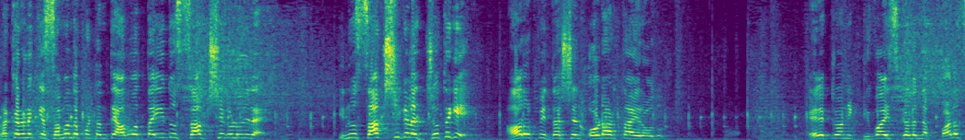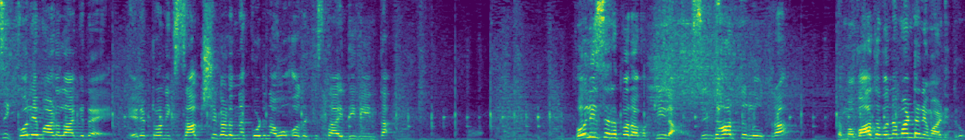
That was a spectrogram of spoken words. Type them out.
ಪ್ರಕರಣಕ್ಕೆ ಸಂಬಂಧಪಟ್ಟಂತೆ ಅರವತ್ತೈದು ಸಾಕ್ಷ್ಯಗಳು ಇದೆ. ಇನ್ನು ಸಾಕ್ಷಿಗಳ ಜೊತೆಗೆ ಆರೋಪಿ ದರ್ಶನ್ ಓಡಾಡ್ತಾ ಇರೋದು. ಎಲೆಕ್ಟ್ರಾನಿಕ್ ಡಿವೈಸ್ಗಳನ್ನು ಬಳಸಿ ಕೊಲೆ ಮಾಡಲಾಗಿದೆ. ಎಲೆಕ್ಟ್ರಾನಿಕ್ ಸಾಕ್ಷ್ಯಗಳನ್ನು ಕೂಡ ನಾವು ಒದಗಿಸ್ತಾ ಇದ್ದೀವಿ ಅಂತ. ಪೊಲೀಸರ ಪರ ವಕೀಲ ಸಿದ್ಧಾರ್ಥ ಲೂತ್ರ ತಮ್ಮ ವಾದವನ್ನು ಮಂಡನೆ ಮಾಡಿದ್ರು.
